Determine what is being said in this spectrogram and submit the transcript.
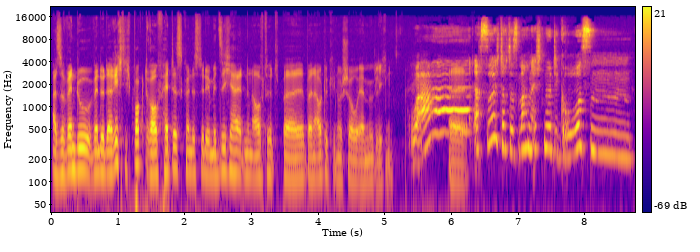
Also wenn du, wenn du da richtig Bock drauf hättest, könntest du dir mit Sicherheit einen Auftritt bei, bei einer Autokino-Show ermöglichen. What? Äh, Ach so, ich dachte, das machen echt nur die großen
